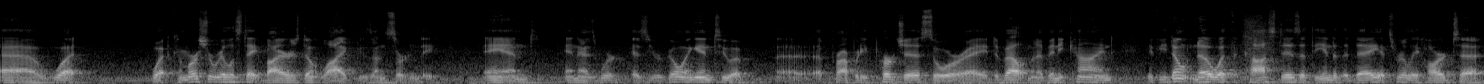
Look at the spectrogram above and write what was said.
Uh, what what commercial real estate buyers don't like is uncertainty, and and as we're as you're going into a, a property purchase or a development of any kind, if you don't know what the cost is at the end of the day, it's really hard to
